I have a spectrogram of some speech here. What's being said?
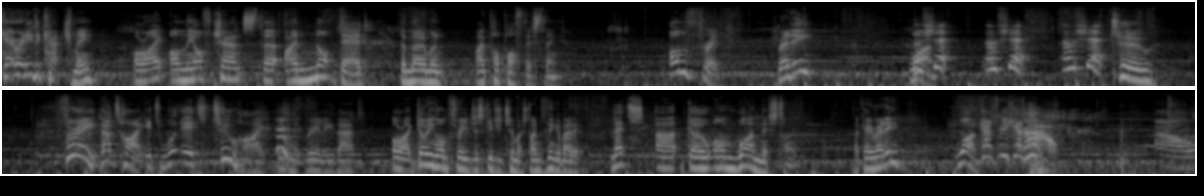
get ready to catch me, alright, on the off chance that I'm not dead the moment I pop off this thing. On three. Ready? Oh One, shit! Oh shit! Oh shit! two, three. That's high. It's it's too high, isn't it? Really, that. All right, going on three just gives you too much time to think about it. Let's uh, go on one this time. Okay, ready? One. Catch me, catch me! Ow! Ow!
